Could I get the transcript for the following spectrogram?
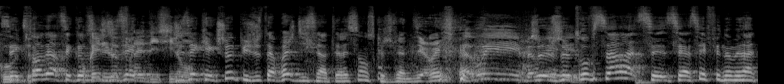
C'est extraordinaire. C'est comme si je disais, je disais, quelque chose, puis juste après, je dis c'est intéressant ce que je viens de dire. Oui. Ah oui, bah je, je, trouve ça, c'est assez phénoménal.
